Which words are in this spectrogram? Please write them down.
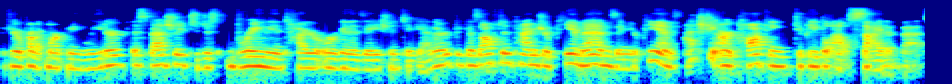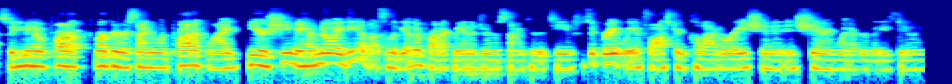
if you're a product marketing leader, especially to just bring the entire organization together because oftentimes your PMMs and your PMs actually aren't talking to people outside of that. So you may have a product marketer assigned to one product line. He or she may have no idea about some of the other product managers assigned to the team. So it's a great way of fostering collaboration collaboration and, and sharing what everybody's doing.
